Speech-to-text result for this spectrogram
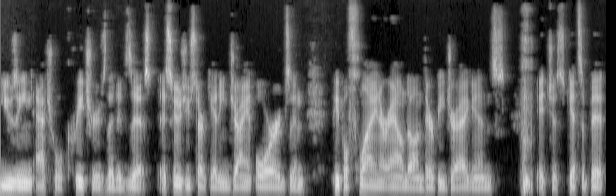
using actual creatures that exist? As soon as you start getting giant orcs and people flying around on there be dragons, it just gets a bit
